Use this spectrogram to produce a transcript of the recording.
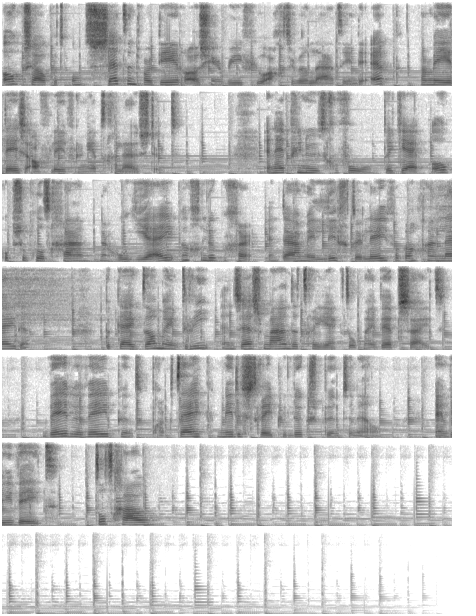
Ook zou ik het ontzettend waarderen als je een review achter wil laten in de app waarmee je deze aflevering hebt geluisterd. En heb je nu het gevoel dat jij ook op zoek wilt gaan naar hoe jij een gelukkiger en daarmee lichter leven kan gaan leiden? Bekijk dan mijn 3 en 6 maanden traject op mijn website www.praktijk-lux.nl. En wie weet, tot gauw!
